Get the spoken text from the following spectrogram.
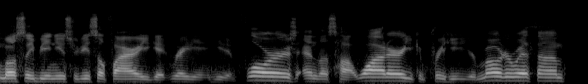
mostly being used for diesel fire. You get radiant heated floors, endless hot water. You can preheat your motor with them.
